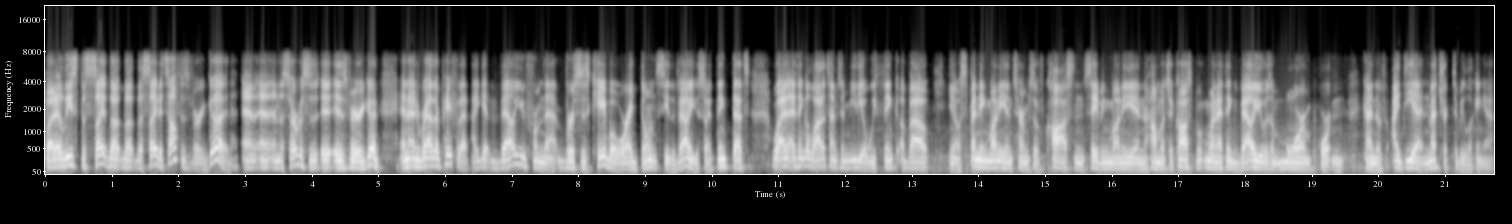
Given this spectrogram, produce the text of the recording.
but at least the site the the, the site itself is very good, and and, and the service is, is very good, and I'd rather pay for that. I get value from that versus cable, where I don't see the value. So I think that's well, I, I think a lot of times in media we think about you know spending money in terms of cost and saving money and how much it costs, but when I think value is a more important kind of idea and metric to be looking at.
